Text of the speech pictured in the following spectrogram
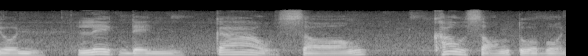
ยน เลขเด่น 92 เข้าสองตัวบน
